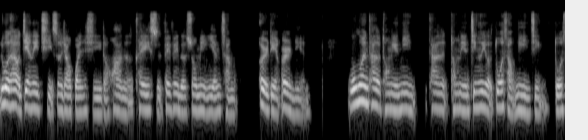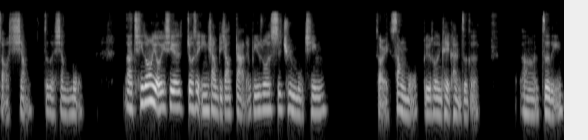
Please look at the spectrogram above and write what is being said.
如果他有建立起社交关系的话呢，可以使狒狒的寿命延长二点二年。无论他的童年逆，他的童年经历了多少逆境，多少项这个项目，那其中有一些就是影响比较大的，比如说失去母亲，sorry，丧母。比如说你可以看这个，嗯、呃，这里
